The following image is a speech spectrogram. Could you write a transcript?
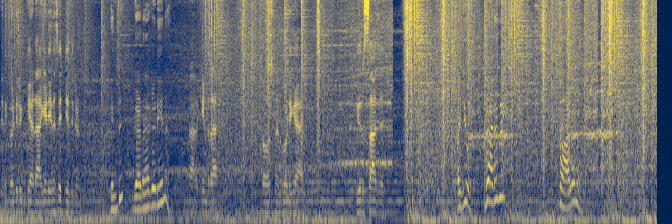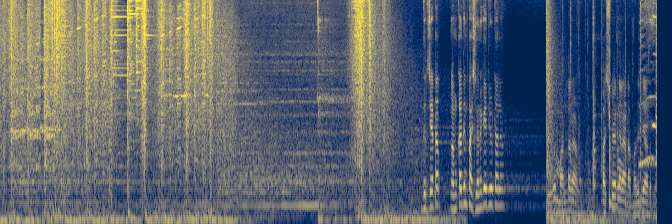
നിനക്ക് വേണ്ടി ഒരു ഗടാഗടിയനെ സെറ്റ് ചെയ്തിട്ടുണ്ട്. എന്ത്? ഗടാഗടിയനാ പ്രൊഫഷണൽ ബോഡി ഗാർഡ് ഫിർസാജ് അയ്യോ ഇത് ആരത് കാലനോ തീർച്ചയായിട്ടും നമുക്കാദ്യം പശുവിനെ കയറ്റി വിട്ടാലോ ഇത് മണ്ടനാണ്? പശു എങ്ങനെയാണോ മതിൽ ചാടുന്നു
